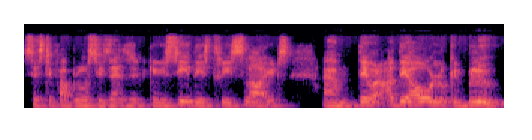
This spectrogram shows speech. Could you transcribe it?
cystic fibrosis. As you can you see these three slides, um, they were they are all looking blue,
